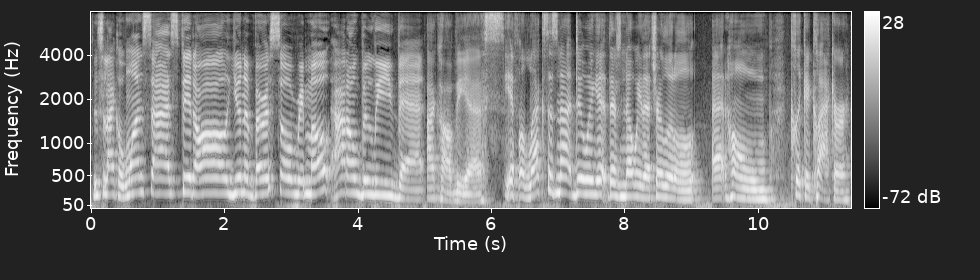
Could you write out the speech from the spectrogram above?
This is like a one size fit all universal remote? I don't believe that. I call BS. If Alexa's not doing it, there's no way that your little at home click a clacker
